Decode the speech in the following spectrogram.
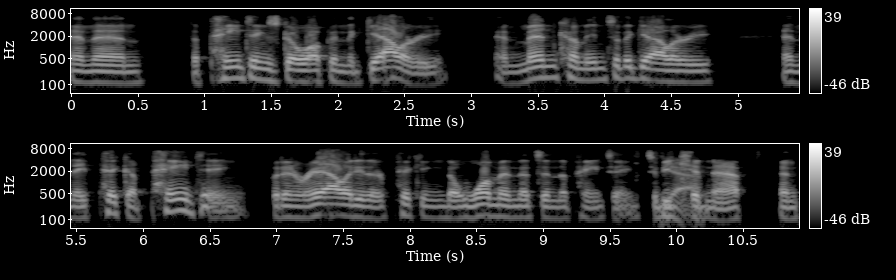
and then the paintings go up in the gallery, and men come into the gallery and they pick a painting, but in reality, they're picking the woman that's in the painting to be Yeah. kidnapped and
